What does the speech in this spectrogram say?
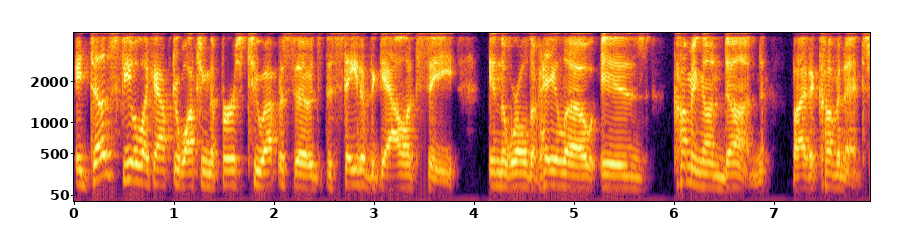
it does feel like after watching the first two episodes, the state of the galaxy in the world of Halo is coming undone by the Covenant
